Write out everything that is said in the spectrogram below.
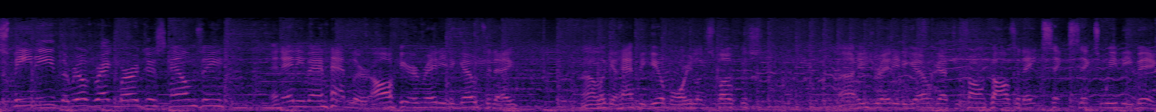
Speedy, the real Greg Burgess, Helmsy, and Eddie Van Hadler all here and ready to go today. Uh, look at Happy Gilmore. He looks focused. Uh, he's ready to go. Got your phone calls at 866 We Be Big.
